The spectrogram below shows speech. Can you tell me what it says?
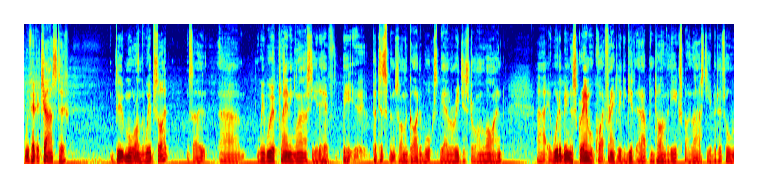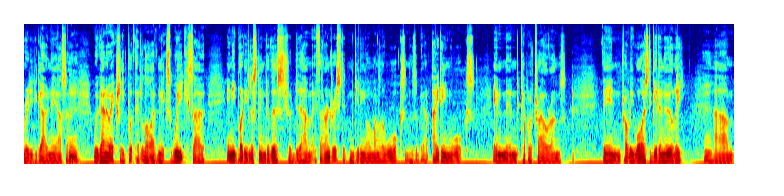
We've had a chance to do more on the website. So um, we were planning last year to have be, uh, participants on the guided walks to be able to register online. Uh, it would have been a scramble, quite frankly, to get that up in time for the expo last year, but it's all ready to go now. So Mm. we're going to actually put that live next week. So anybody listening to this should, um, if they're interested in getting on one of the walks, and there's about 18 walks and, and a couple of trail runs, then probably wise to get in early. Mm. Um,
